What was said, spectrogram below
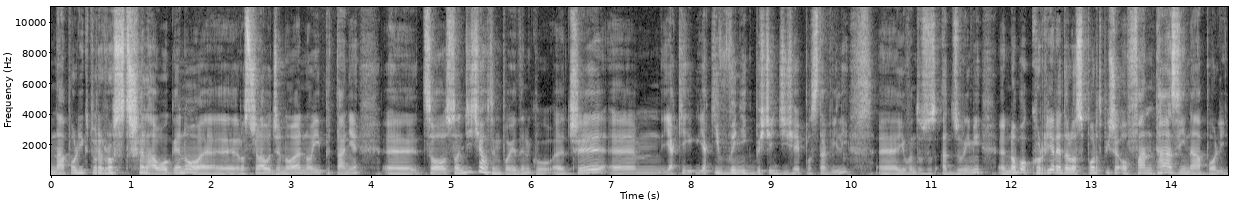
Napoli, które rozstrzelało Genoę, rozstrzelało Genoę, no i pytanie, co sądzicie o tym pojedynku? Czy jaki, jaki wynik byście dzisiaj postawili Juventusu z Azzurimi? No bo Corriere dello Sport pisze o fantazji Napoli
